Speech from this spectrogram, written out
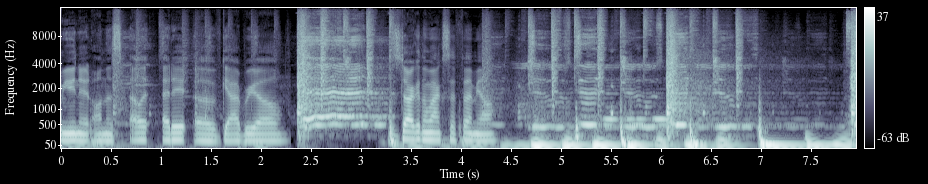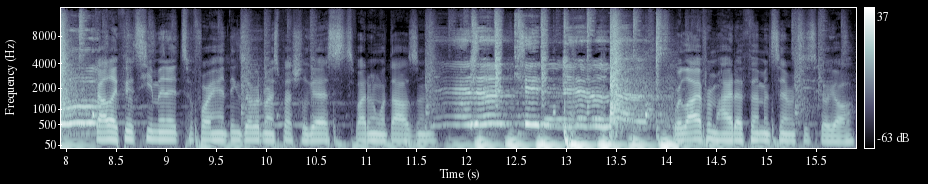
Home unit on this edit of Gabrielle. It's darker than Wax FM, y'all. Got like 15 minutes before I hand things over to my special guest, Vitamin 1000. We're live from Hyde FM in San Francisco, y'all.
